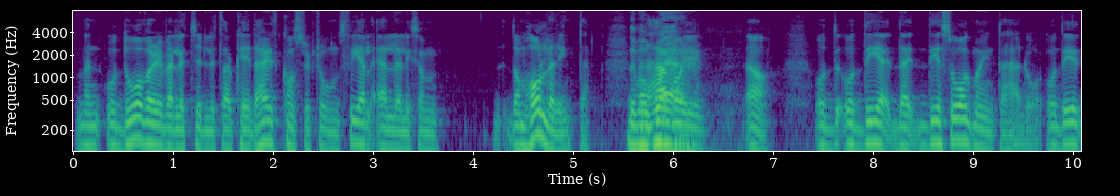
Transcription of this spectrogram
Men, och då var det väldigt tydligt att okay, det här är ett konstruktionsfel eller liksom, de håller inte. Det var, det här var ju, ja, och, och det, det, det, såg man ju inte här då. Och det,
